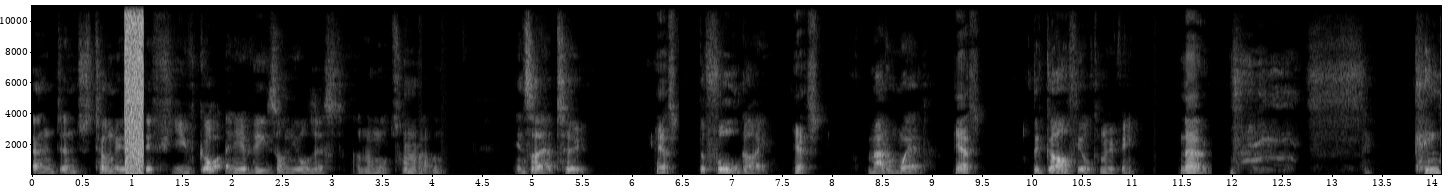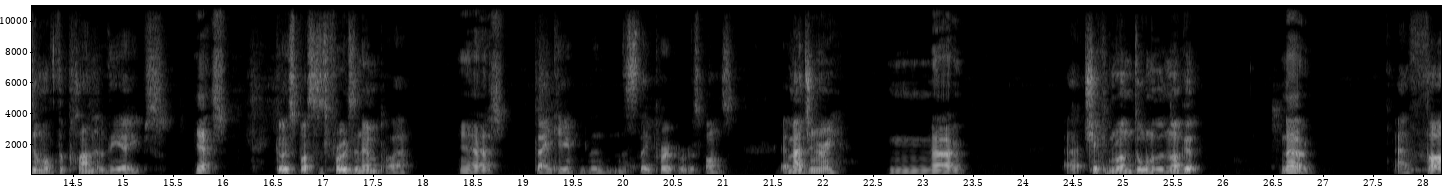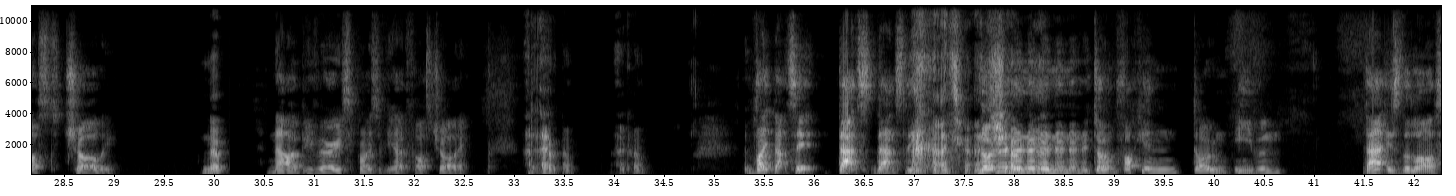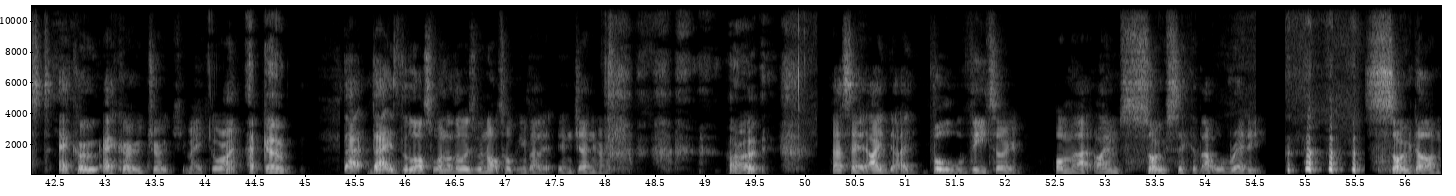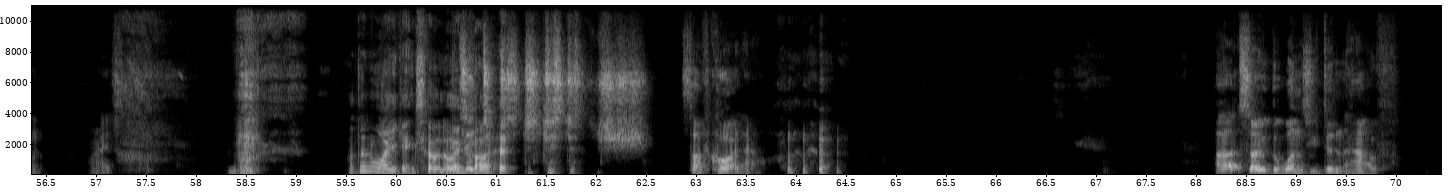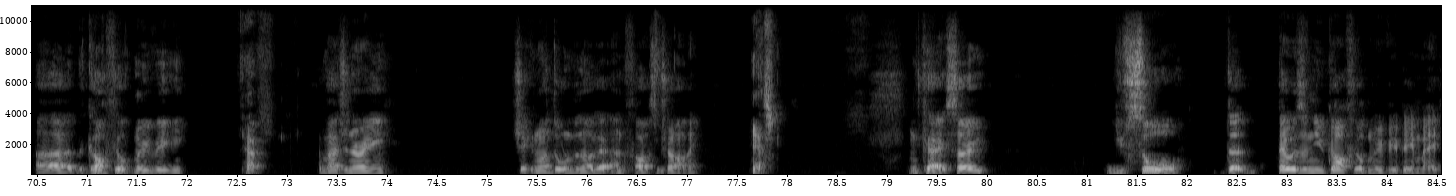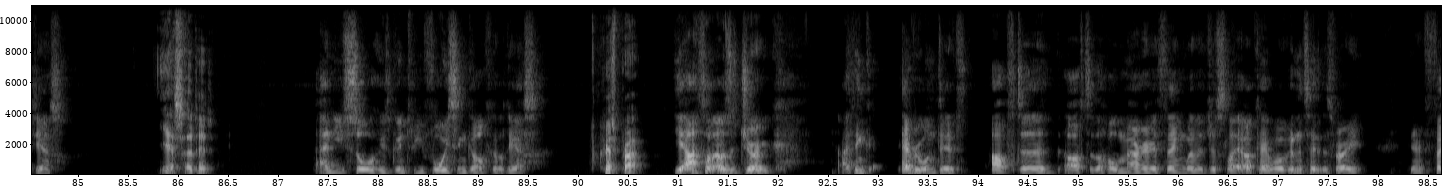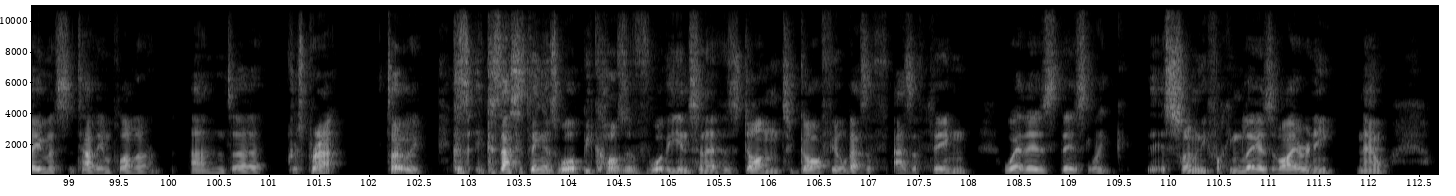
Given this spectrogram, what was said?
and, and just tell me if you've got any of these on your list, and then we'll talk Mm. about them. Inside Out 2. Yes. The Fall Guy. Yes. Madam Web. Yes. The Garfield movie. No. Kingdom of the Planet of the Apes. Yes. Ghostbusters Frozen Empire. Yes. Thank you. That's the appropriate response. Imaginary. No. Uh, Chicken Run Dawn of the Nugget. No. And Fast Charlie. Nope. Now, I'd be very surprised if you had Fast Charlie. And Echo. Echo. Right, that's it. That's that's the no no no no no no no no don't fucking don't even. That is the last Echo Echo joke you make. All right. Echo. That that is the last one. Otherwise, we're not talking about it in January. All right. That's it. I I full veto on that. I am so sick of that already. so done. Right. I don't know why you're getting so annoyed by it. just, just, just, just, shh. It's time for quiet now. uh, so the ones you didn't have, uh, the Garfield movie, Yep. Imaginary, Chicken Run, Dawn of the Nugget, and Fast Charlie. Yes. Okay, so you saw that there was a new Garfield movie being made, yes? Yes, I did. And you saw who's going to be voicing Garfield, yes? Chris Pratt. Yeah, I thought that was a joke. I think everyone did after after the whole Mario thing, where they're just like, okay, well, we're going to take this very you know famous Italian plumber and uh, Chris Pratt, totally. Because that's the thing as well. Because of what the internet has done to Garfield as a as a thing, where there's there's like so many fucking layers of irony now.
